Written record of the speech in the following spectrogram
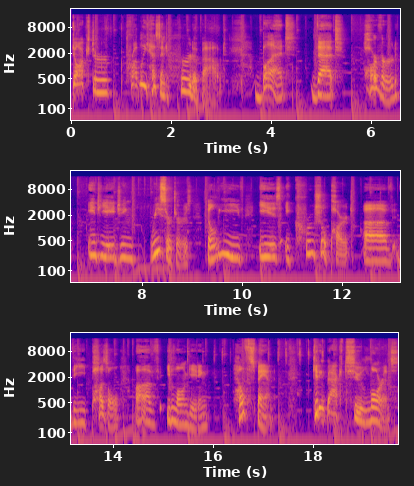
doctor probably hasn't heard about, but that Harvard anti aging researchers believe is a crucial part of the puzzle of elongating health span. Getting back to Lawrence,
